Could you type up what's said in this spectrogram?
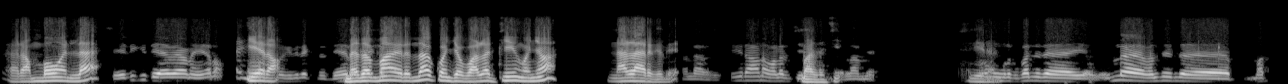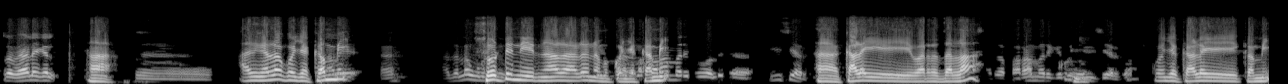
ரொம்பவும் இல்லை. செடிக்கு தேவையான ஈரம். தேவை- மிதமா இருந்தா கொஞ்சம் வளர்ச்சியும் கொஞ்சம் நல்லா இருக்குது. நல்லா இருக்கும். சீரான வளர்ச்சி. வளர்ச்சி. எல்லாமே. உங்களுக்கு வந்து இந்த உள்ள வந்து இந்த மற்ற வேலைகள் அதுங்கெல்லாம் கொஞ்சம் கம்மி. அதெல்லாம் சொட்டு நீர்னால நமக்கு கொஞ்சம் கம்மி வந்து ஈஸியா இருக்கும். களை வர்றதெல்லாம் பராமரிக்கிறது ஈஸியா இருக்கும். கொஞ்சம் களை கம்மி.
